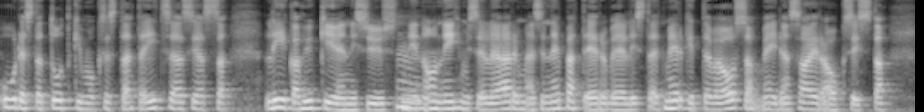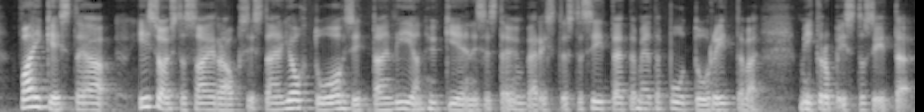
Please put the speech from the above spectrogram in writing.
uudesta tutkimuksesta, että itse asiassa liikahygienisyys mm. niin on ihmiselle äärimmäisen epäterveellistä, että merkittävä osa meidän sairauksista vaikeista ja isoista sairauksista ja johtuu osittain liian hygienisestä ympäristöstä, siitä, että meiltä puuttuu riittävä mikrobisto siitä,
